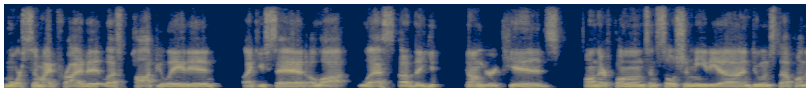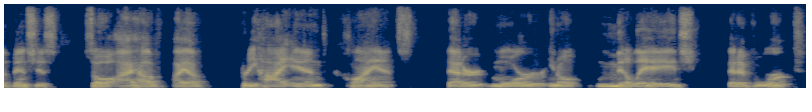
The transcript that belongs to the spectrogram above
more semi-private, less populated. Like you said, a lot less of the younger kids on their phones and social media and doing stuff on the benches. So I have I have pretty high end clients that are more, you know, middle age that have worked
